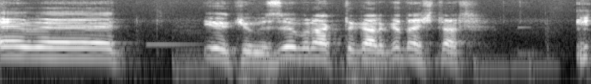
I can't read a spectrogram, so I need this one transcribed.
Evet. Yükümüzü bıraktık arkadaşlar.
